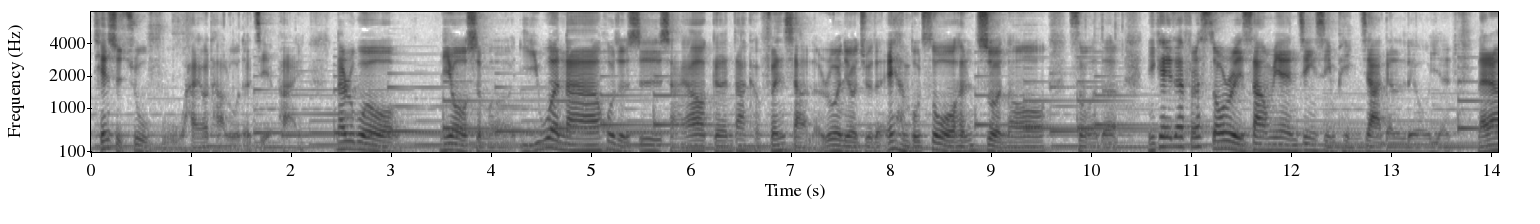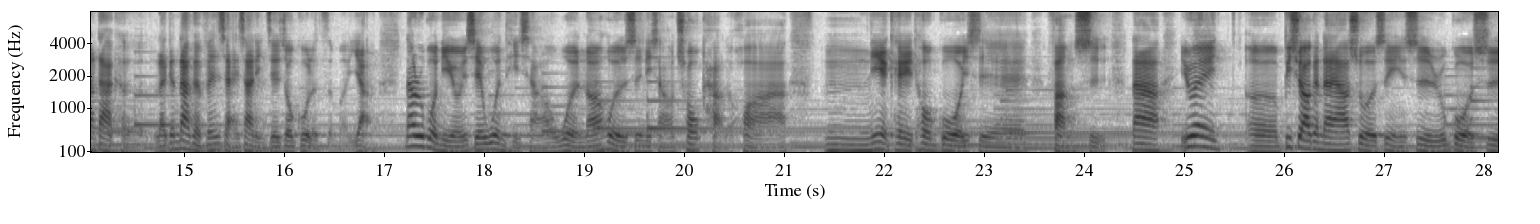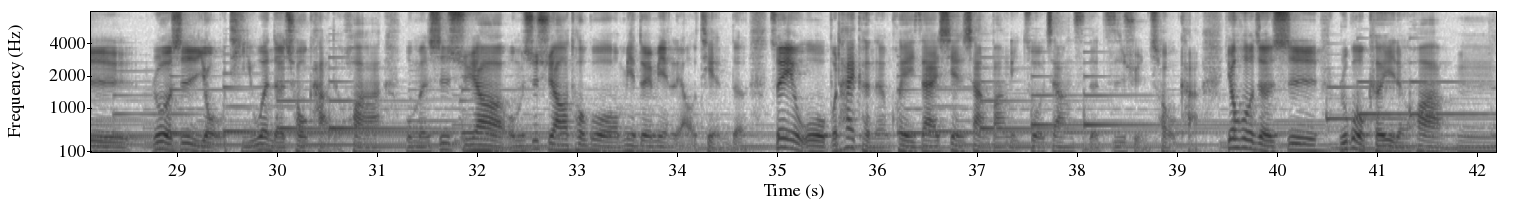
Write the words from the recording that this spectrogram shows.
天使祝福，还有塔罗的解牌。那如果你有什么疑问啊，或者是想要跟大可分享的？如果你有觉得诶、很不错、很准哦什么的，你可以在 First Story 上面进行评价跟留言，来让大可来跟大可分享一下你这周过得怎么样。那如果你有一些问题想要问，然后或者是你想要抽卡的话，嗯，你也可以透过一些方式。那因为呃，必须要跟大家说的事情是，如果是如果是有提问的抽卡的话，我们是需要我们是需要透过面对面聊天的，所以我不太可能会在线上帮你做这样子的咨询抽卡，又或者是如果可以的话，嗯，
